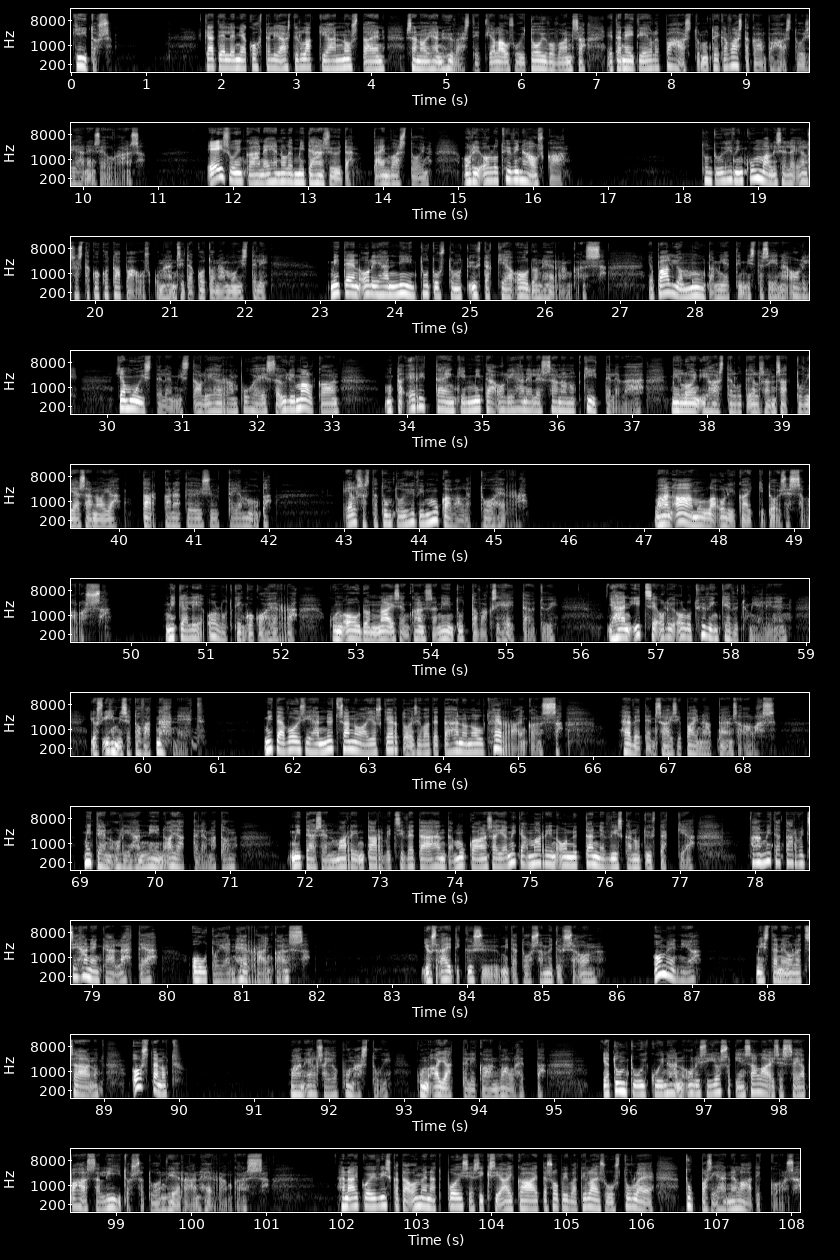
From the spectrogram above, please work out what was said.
Kiitos. Kätellen ja kohteliaasti lakkiaan nostaen sanoi hän hyvästit ja lausui toivovansa, että neiti ei ole pahastunut eikä vastakaan pahastuisi hänen seuraansa. Ei suinkaan, eihän ole mitään syytä, päinvastoin. Oli ollut hyvin hauskaa. Tuntui hyvin kummalliselle Elsasta koko tapaus, kun hän sitä kotona muisteli. Miten oli hän niin tutustunut yhtäkkiä oudon herran kanssa? Ja paljon muuta miettimistä siinä oli. Ja muistelemista oli herran puheissa yli malkaan, mutta erittäinkin mitä oli hänelle sanonut kiittelevää, milloin ihastellut Elsan sattuvia sanoja, tarkkanäköisyyttä ja muuta. Elsasta tuntui hyvin mukavalle tuo herra vaan aamulla oli kaikki toisessa valossa. Mikäli ollutkin koko herra, kun oudon naisen kanssa niin tuttavaksi heittäytyi. Ja hän itse oli ollut hyvin kevytmielinen, jos ihmiset ovat nähneet. Mitä voisi hän nyt sanoa, jos kertoisivat, että hän on ollut herrain kanssa? Häveten saisi painaa päänsä alas. Miten oli hän niin ajattelematon? mitä sen Marin tarvitsi vetää häntä mukaansa ja mikä Marin on nyt tänne viskannut yhtäkkiä, vaan mitä tarvitsi hänenkään lähteä outojen herrain kanssa. Jos äiti kysyy, mitä tuossa mytyssä on. Omenia. Mistä ne olet saanut? Ostanut. Vaan Elsa jo punastui, kun ajattelikaan valhetta, ja tuntui kuin hän olisi jossakin salaisessa ja pahassa liitossa tuon vieraan herran kanssa – Hän aikoi viskata omenat pois ja siksi aikaa, että sopiva tilaisuus tulee, tuppasi hän ne laatikkoonsa.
